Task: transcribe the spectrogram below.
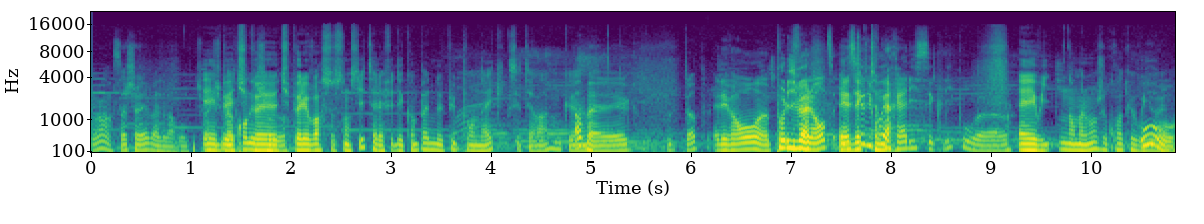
Ah, ça, je savais pas, par contre. Tu vois, Et tu bah, tu, des peux, tu peux aller voir sur son site. Elle a fait des campagnes de pub pour Nike, etc. Donc, euh, Ah bah top. Elle est vraiment euh, polyvalente. Et est-ce que du coup elle réalise ses clips ou euh, Et oui, normalement, je crois que oui. Oh.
